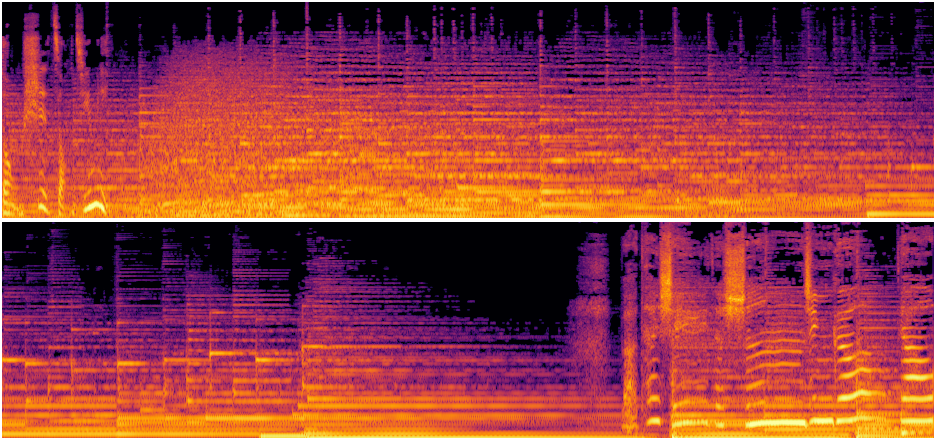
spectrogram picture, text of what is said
董事总经理。神经割掉，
